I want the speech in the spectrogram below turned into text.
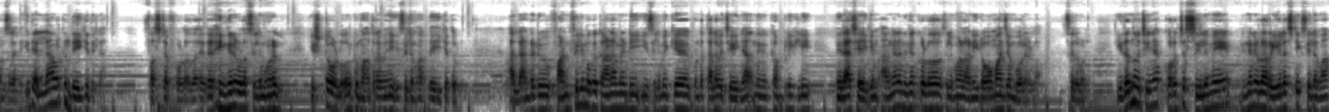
മനസ്സിലായില്ലേ ഇത് എല്ലാവർക്കും ദഹിക്കത്തില്ല. ഫസ്റ്റ് ഓഫ് ഓൾ അതായത് ഇങ്ങനെയുള്ള സിനിമകൾ ഇഷ്ടമുള്ളവർക്ക് മാത്രമേ ഈ സിനിമ ദഹിക്കത്തുള്ളൂ. അല്ലാണ്ടൊരു ഫൺ ഫിലിം ഒക്കെ കാണാൻ വേണ്ടി ഈ സിനിമയ്ക്ക് കൊണ്ട് തല വെച്ച് കഴിഞ്ഞാൽ നിങ്ങൾക്ക് കംപ്ലീറ്റ്ലി നിരാശയായിരിക്കും. അങ്ങനെ നിങ്ങൾക്കുള്ള സിനിമകളാണ് ഈ രോമാഞ്ചം പോലെയുള്ള സിനിമകൾ. ഇതെന്ന് വെച്ച് കഴിഞ്ഞാൽ കുറച്ച് സിനിമയെ ഇങ്ങനെയുള്ള റിയലിസ്റ്റിക് സിനിമ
